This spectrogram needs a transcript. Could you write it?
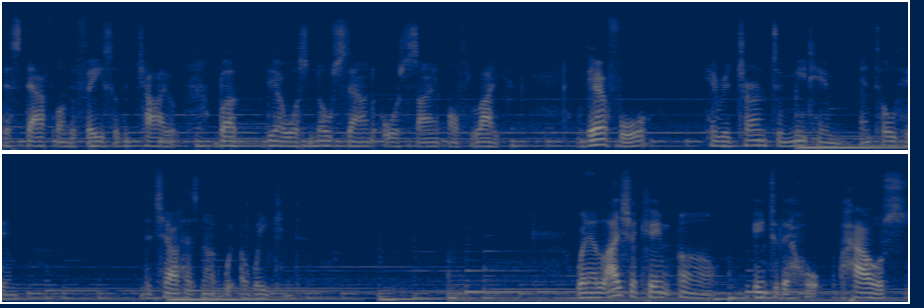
the staff on the face of the child, but there was no sound or sign of life. Therefore he returned to meet him and told him, The child has not awakened. When Elisha came uh, into the house,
